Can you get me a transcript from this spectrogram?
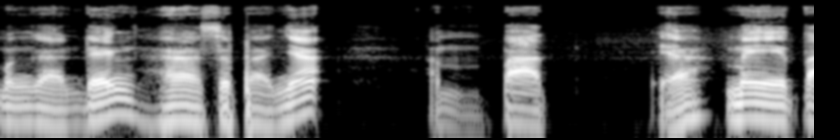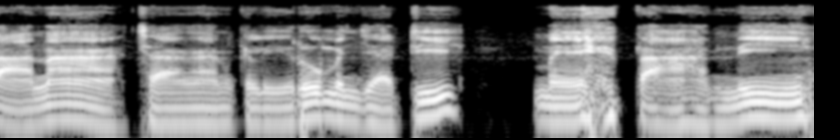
menggandeng H sebanyak 4. Ya, metana jangan keliru menjadi metani.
